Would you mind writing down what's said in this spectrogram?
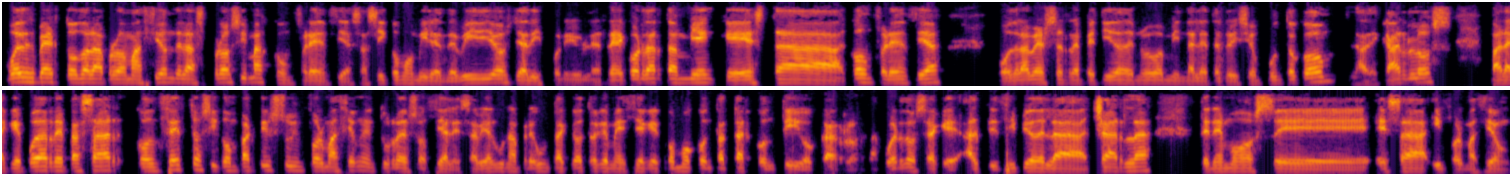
puedes ver toda la programación de las próximas conferencias, así como miles de vídeos ya disponibles. Recordar también que esta conferencia podrá verse repetida de nuevo en mindaliatelevisión.com, la de Carlos, para que puedas repasar conceptos y compartir su información en tus redes sociales. Había alguna pregunta que otra que me decía que cómo contactar contigo, Carlos, ¿de acuerdo? O sea que al principio de la charla tenemos eh, esa información.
